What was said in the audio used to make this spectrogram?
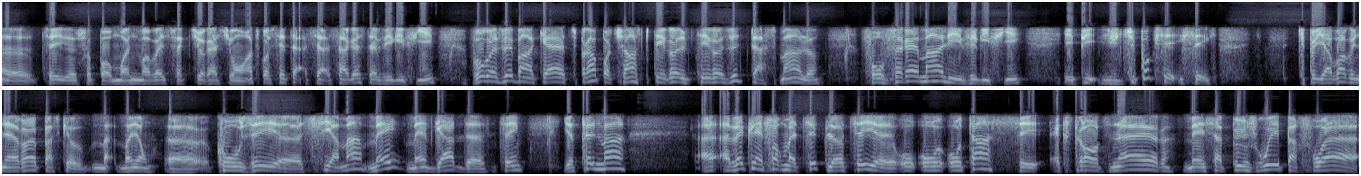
euh, tu sais, je sais pas moi, une mauvaise facturation. En tout cas, c'est ça, ça, reste à vérifier. Vos relevés bancaires, tu prends pas de chance, puis tes, tes relevés de placement, là, faut vraiment les vérifier. Et puis, je dis pas que c'est qu'il peut y avoir une erreur parce que, voyons, euh, causée euh, sciemment, mais, mais regarde, euh, tu sais, il y a tellement avec l'informatique, là, tu sais, autant c'est extraordinaire, mais ça peut jouer parfois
